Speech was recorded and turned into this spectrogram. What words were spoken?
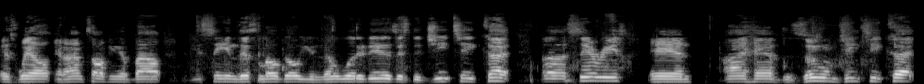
as well. And I'm talking about. You've seen this logo, you know what it is. It's the GT Cut uh, series, and I have the Zoom GT Cut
